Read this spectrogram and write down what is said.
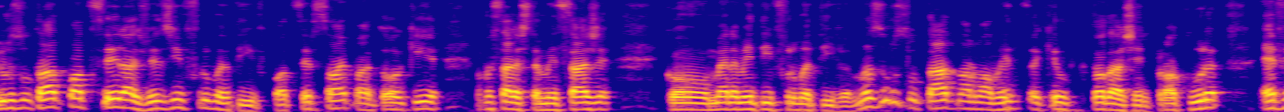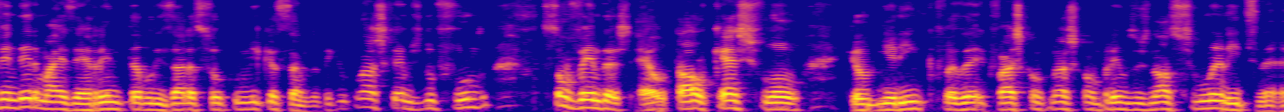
E o resultado pode ser, às vezes, informativo, pode ser só, estou aqui a passar esta mensagem com meramente informativa. Mas o resultado, normalmente, aquilo que toda a gente procura, é vender mais, é rentabilizar a sua comunicação. Portanto, aquilo que nós queremos, no fundo, são vendas, é o tal cash flow, aquele dinheirinho que faz, que faz com que nós compremos os nossos melanites, né?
